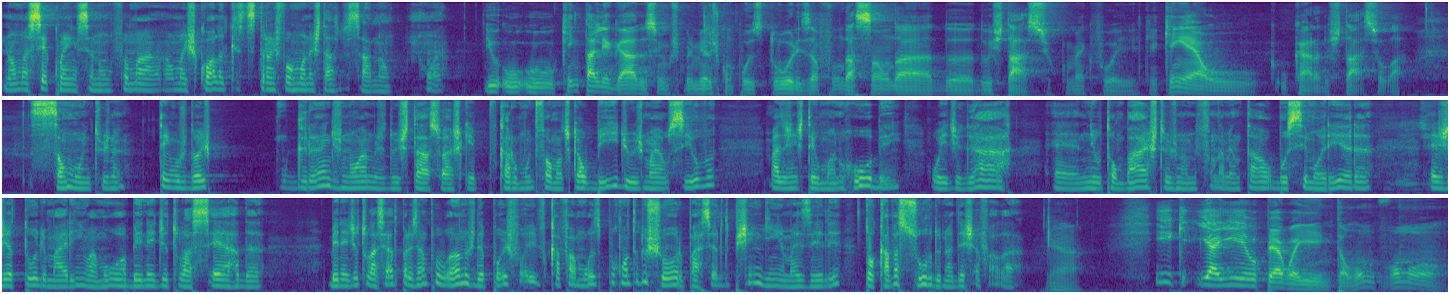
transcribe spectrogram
não é uma sequência, não foi uma, uma escola que se transformou na Estácio de Sá, não, não é. E o, o, quem tá ligado, assim, os primeiros compositores, a fundação da, do, do Estácio, como é que foi? Quem- Quem é o, o cara do Estácio lá? São muitos, né? Tem os dois grandes nomes do Estácio, acho que ficaram muito famosos, que é o Bídio e o Ismael Silva, mas a gente tem o Mano Ruben, o Edgar, é, Newton Bastos, nome fundamental, Bussi Moreira, é, Getúlio Marinho Amor, Benedito Lacerda. Benedito Lacerda, por exemplo, anos depois foi ficar famoso por conta do choro, parceiro do Pixinguinha, mas ele tocava surdo, né? Deixa eu falar. É. E, e aí eu pego aí, então, vamos.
